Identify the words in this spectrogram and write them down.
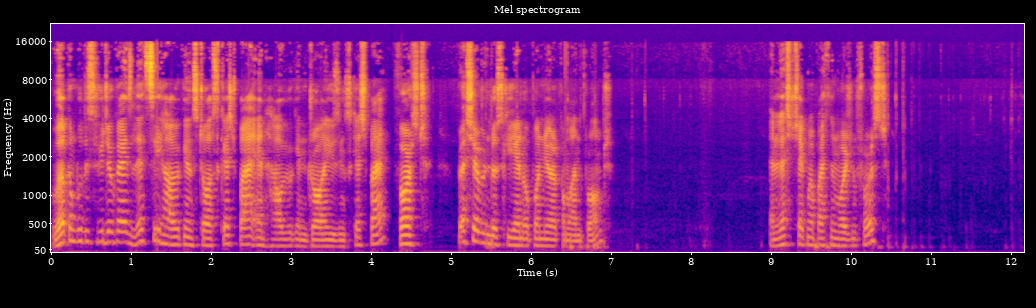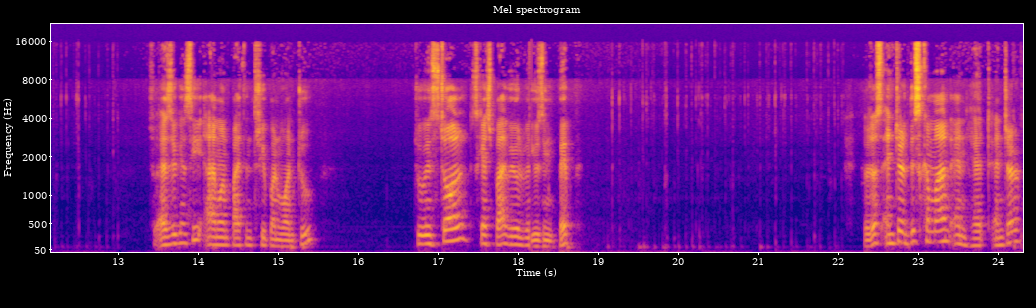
Welcome to this video guys. Let's see how you can install SketchPy and how you can draw using SketchPy. First, press your Windows key and open your command prompt. And let's check my Python version first. So as you can see, I'm on Python 3.12. To install SketchPy, we will be using pip. So just enter this command and hit enter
